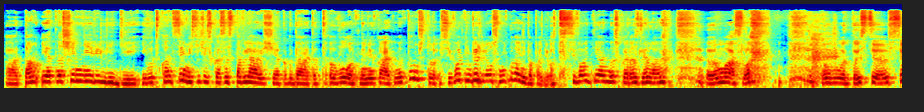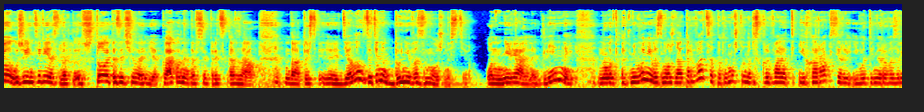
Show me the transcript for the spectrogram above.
а, там и отношения религии. И вот в конце мистическая составляющая, когда этот Воланд намекает на том, что сегодня Берлиоз никуда не попадет. Сегодня Аннушка разлила э, масло. Вот, то есть э, все уже интересно, что это за человек, как он это все предсказал. Да, то есть э, диалог затянут до невозможности. Он нереально длинный, но вот от него невозможно оторваться, потому что он раскрывает и характеры, и вот и мировоззрение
